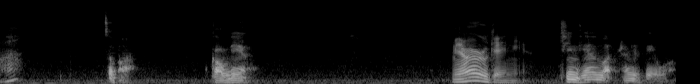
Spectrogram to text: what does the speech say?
啊？怎么？搞不定？明儿就给你。今天晚上就给我。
